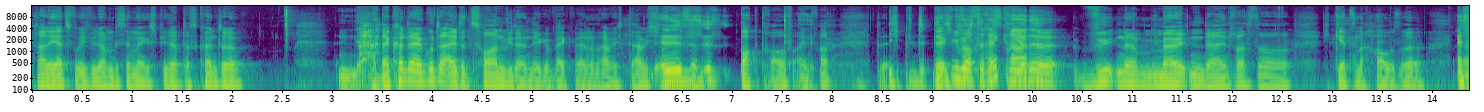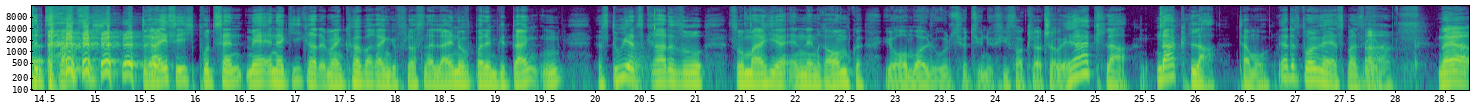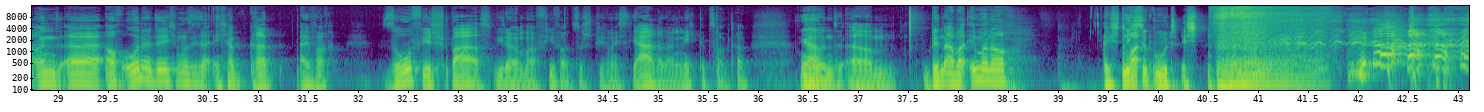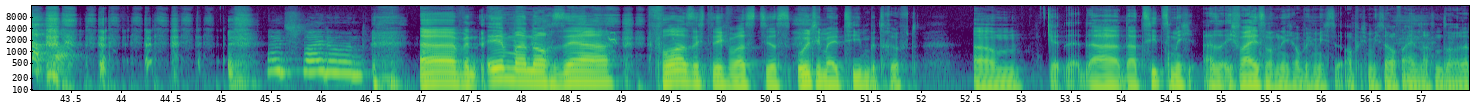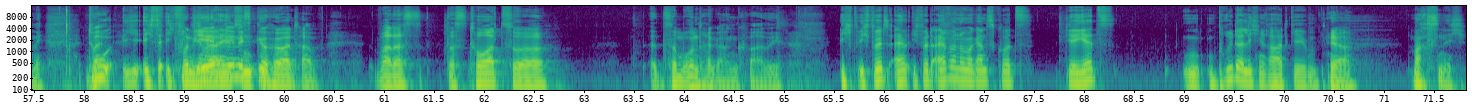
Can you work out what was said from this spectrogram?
gerade jetzt, wo ich wieder ein bisschen mehr gespielt habe, das könnte, Ah, Da könnte der gute alte Zorn wieder in dir geweckt werden. Und da habe ich, da hab ich schon ein Es bisschen ist- Bock drauf, einfach. Der, Ich- der ich krieg direkt gerade- überfrustrierte, wütende Mölten, der einfach so, ich gehe jetzt nach Hause. Es sind 20, 30 Prozent mehr Energie gerade in meinen Körper reingeflossen, allein nur bei dem Gedanken, dass du jetzt gerade so, so mal hier in den Raum kommst. Ja, mal, du holst jetzt hier eine FIFA-Klatsche. Aber ja, klar. Na klar, Tammo. Ja, das wollen wir erst mal sehen. Ah. Naja, und äh, auch ohne dich muss ich sagen, ich habe gerade einfach so viel Spaß, wieder mal FIFA zu spielen, weil ich es jahrelang nicht gezockt habe. Ja. Und ähm, bin aber immer noch. Ich Nicht so gut. Ich, Ein Schweinehund. Äh, bin immer noch sehr vorsichtig, was das Ultimate Team betrifft. Ähm, da da zieht es mich, also ich weiß noch nicht, ob ich mich, ob ich mich darauf einlassen soll oder nicht. Du, ich, ich, ich von jedem, den ich gehört habe, war das das Tor zur, äh, zum Untergang quasi. Ich, ich würde ich würd einfach nur mal ganz kurz dir jetzt einen brüderlichen Rat geben. Ja. Mach's nicht.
